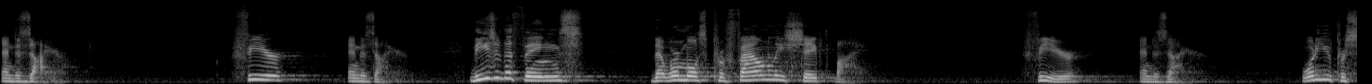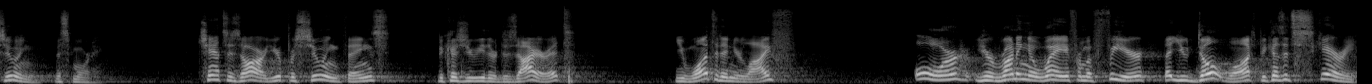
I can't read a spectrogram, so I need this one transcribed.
and desire. Fear and desire. These are the things that we're most profoundly shaped by fear and desire. What are you pursuing this morning? Chances are you're pursuing things because you either desire it, you want it in your life, or you're running away from a fear that you don't want because it's scary.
